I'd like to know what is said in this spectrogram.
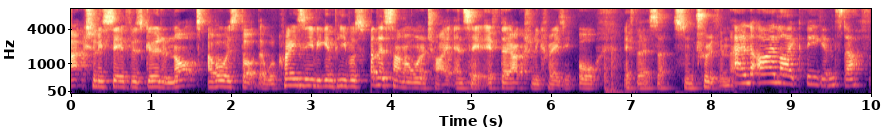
actually see if it's good or not. I've always thought they were crazy vegan people, but this time I want to try it and see if they're actually crazy or if there's uh, some truth in that. And I like vegan stuff.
